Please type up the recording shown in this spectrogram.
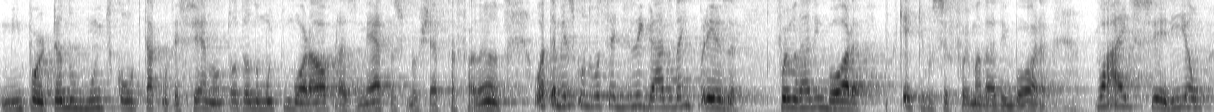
me importando muito com o que está acontecendo, não estou dando muito moral para as metas que o meu chefe está falando, ou até mesmo quando você é desligado da empresa, foi mandado embora. Por que, que você foi mandado embora? Quais seriam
